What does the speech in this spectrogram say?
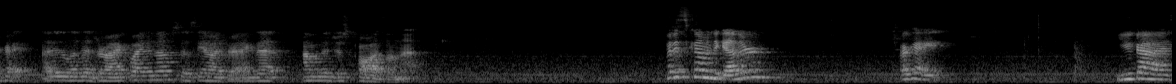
Okay, I didn't let that dry quite enough, so see how I drag that? I'm gonna just pause on that. But it's coming together. Okay. You guys,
